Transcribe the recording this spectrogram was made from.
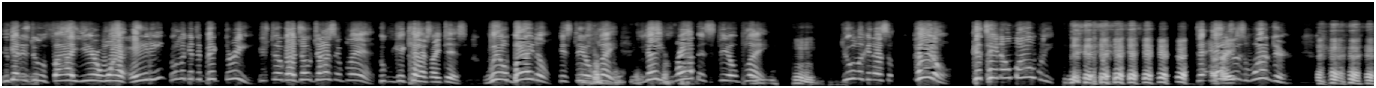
You get this dude five year 180. Go look at the big three. You still got Joe Johnson playing. Who can get cash like this? Will Bynum can still play. Nate Rabbit still play. You looking at some hell? Cuttino Mobley, the Right. ageless wonder.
